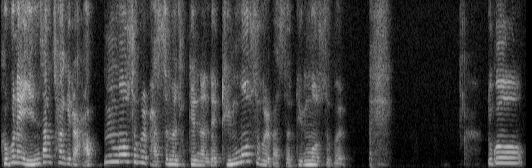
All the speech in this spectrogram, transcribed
그분의 인상착의를 앞모습을 봤으면 좋겠는데 뒷모습을 봤어. 뒷모습을. 그리고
